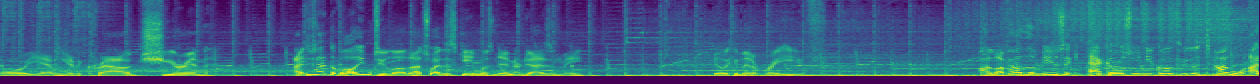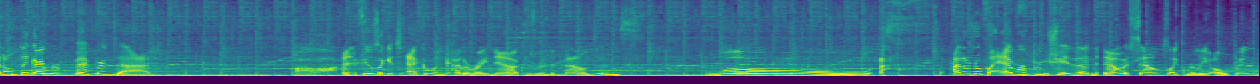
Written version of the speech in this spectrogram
Oh yeah, we hear the crowd cheering. I just had the volume too low. That's why this game wasn't energizing me. I feel like I'm at a rave. I love how the music echoes when you go through the tunnel. I don't think I remembered that. Oh, and it feels like it's echoing kind of right now because we're in the mountains. Whoa. I don't know if I ever appreciated that. Now it sounds like really open.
